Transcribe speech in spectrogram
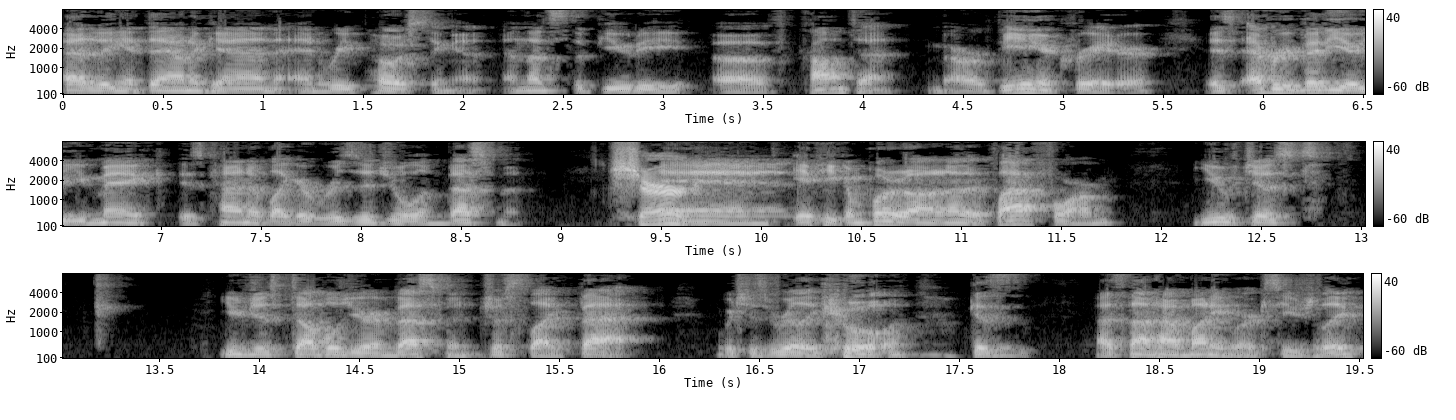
editing it down again, and reposting it, and that's the beauty of content or being a creator. Is every video you make is kind of like a residual investment. Sure. And if you can put it on another platform, you've just you've just doubled your investment just like that, which is really cool because that's not how money works usually.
